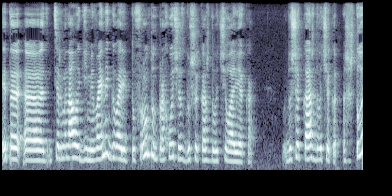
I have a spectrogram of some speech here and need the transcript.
это э, терминологиями войны говорить, то фронт он проходит сейчас в душе каждого человека, в душе каждого человека. Что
